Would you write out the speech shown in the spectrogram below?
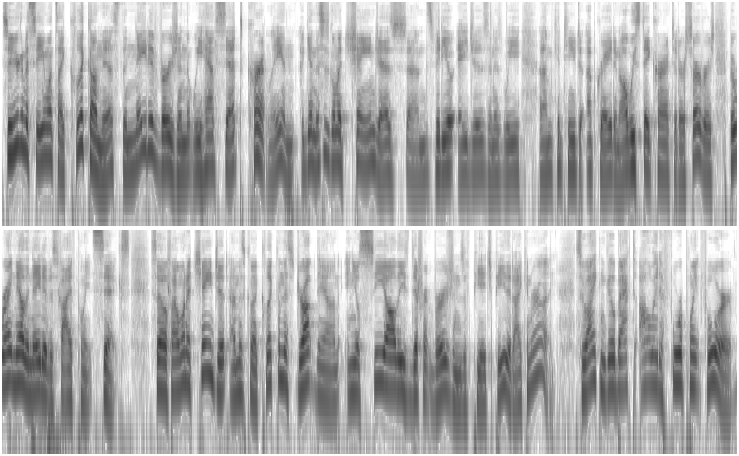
So you're going to see once I click on this, the native version that we have set currently, and again, this is going to change as um, this video ages and as we um, continue to upgrade and always stay current at our servers, but right now the native is 5.6. So if I want to change it, I'm just going to click on this drop down and you'll see all these different versions of PHP that I can run. So I can go back to all the way to 4.4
